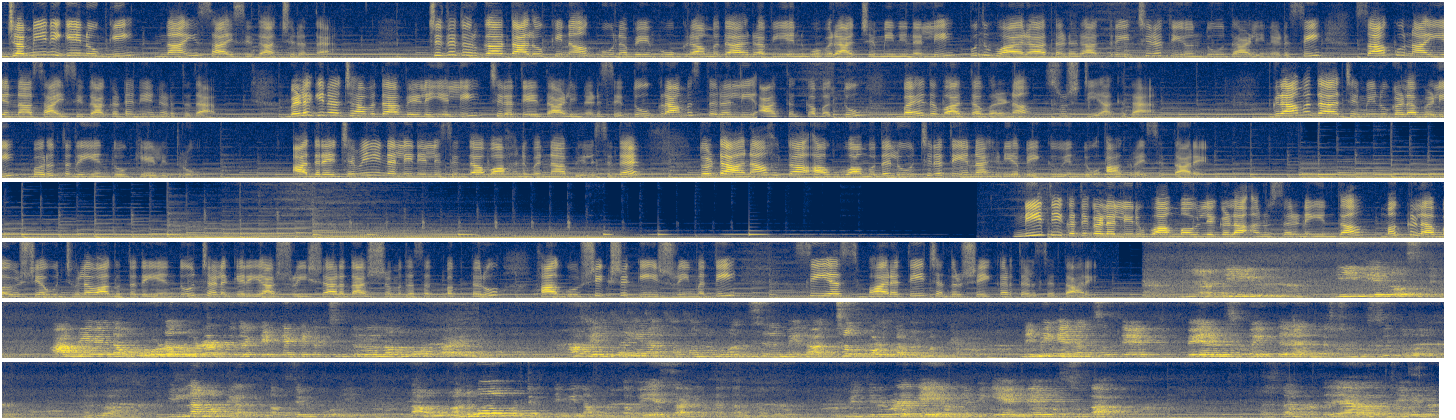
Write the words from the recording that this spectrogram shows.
ಜಮೀನಿಗೆ ನುಗ್ಗಿ ನಾಯಿ ಸಾಯಿಸಿದ ಚಿರತೆ. ಚಿತ್ರದುರ್ಗ ತಾಲೂಕಿನ ಕೂನಬೇವು ಗ್ರಾಮದ ರವಿ ಎನ್ನುವವರ ಜಮೀನಿನಲ್ಲಿ ಬುಧವಾರ ತಡರಾತ್ರಿ ಚಿರತೆಯೊಂದು ದಾಳಿ ನಡೆಸಿ ಸಾಕು ನಾಯಿಯನ್ನ ಸಾಯಿಸಿದ ಘಟನೆ ನಡೆದಿದೆ. ಬೆಳಗಿನ ಜಾವದ ವೇಳೆಯಲ್ಲಿ ಚಿರತೆ ದಾಳಿ ನಡೆಸಿದ್ದು ಗ್ರಾಮಸ್ಥರಲ್ಲಿ ಆತಂಕ ಮತ್ತು ಭಯದ ವಾತಾವರಣ ಸೃಷ್ಟಿಯಾಗಿದೆ. ಗ್ರಾಮದ ಜಮೀನುಗಳ ಬಳಿ ಬರುತ್ತದೆ ಎಂದು ಕೇಳಿದ್ರು. ಆದರೆ ಜಮೀನಿನಲ್ಲಿ ನಿಲ್ಲಿಸಿದ್ದ ವಾಹನವನ್ನ ಬೀಳಿಸಿದೆ. ದೊಡ್ಡ ಅನಾಹುತ ಆಗುವ ಮೊದಲು ಚಿರತೆಯನ್ನ ಹಿಡಿಯಬೇಕು ಎಂದು ಆಗ್ರಹಿಸಿದ್ದಾರೆ. ನೀತಿ ಕಥೆಗಳಲ್ಲಿರುವ ಮೌಲ್ಯಗಳ ಅನುಸರಣೆಯಿಂದ ಮಕ್ಕಳ ಭವಿಷ್ಯ ಉಜ್ವಲವಾಗುತ್ತದೆ ಎಂದು ಚಳಕೆರೆಯ ಶ್ರೀ ಶಾರದಾಶ್ರಮದ ಸದ್ಭಕ್ತರು ಹಾಗೂ ಶಿಕ್ಷಕಿ ಶ್ರೀಮತಿ ಸಿಎಸ್ ಭಾರತಿ ಚಂದ್ರಶೇಖರ್ ತಿಳಿಸಿದ್ದಾರೆ. ಆಮೇಲೆ ನಾವು ರೋಡಲ್ಲಿ ಓಡಾಡ್ತಿದ್ರೆ ಕೆಟ್ಟ ಕೆಟ್ಟ ಚಿತ್ರಗಳು ನಾವು ನೋಡ್ತಾ ಇದ್ದೀವಿ. ಅವೆಲ್ಲ ಏನಾಗ್ತಪ್ಪ ಅಂದ್ರೆ ಮನಸ್ಸಿನ ಮೇಲೆ ಹಚ್ಚೋದ್ಕೊಳ್ತವೆ ಮಕ್ಕಳು. ನಿಮಗೇನನ್ಸುತ್ತೆ? ಪೇರೆಂಟ್ಸ್ ಬೈತಾರೆ ಅಂತ ಸಿದ್ದು ಅಲ್ವಾ? ಇಲ್ಲ ಮಕ್ಕಳ ನಾವು ತಿಳ್ಕೊಳ್ಳಿ. ನಾವು ಅನುಭವ ಪಟ್ಟಿರ್ತೀವಿ ನಮ್ಮಂಥ ವಯಸ್ಸಾಗಿರ್ತಕ್ಕಂಥವ್ರು. ನಿಮಗೆ ತಿಳುವಳಿಕೆ ನಿಮಗೆ ನಿಮಗೇನು ಬೇಕು ಸುಖ? ಕಷ್ಟಪಡ್ತಾರೆ ಯಾರಾದ್ರೂ ನೀವಿಲ್ಲ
